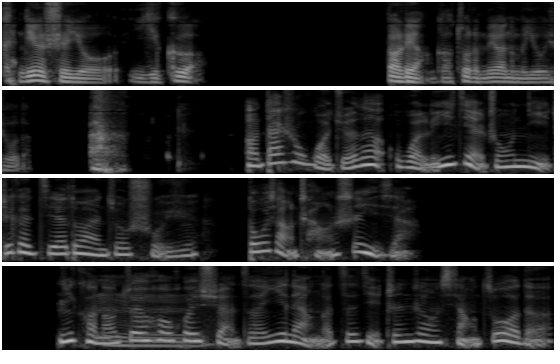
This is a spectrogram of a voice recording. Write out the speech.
肯定是有一个到两个做的没有那么优秀的。呃，但是我觉得我理解中，你这个阶段就属于都想尝试一下，你可能最后会嗯选择一两个自己真正想做的、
